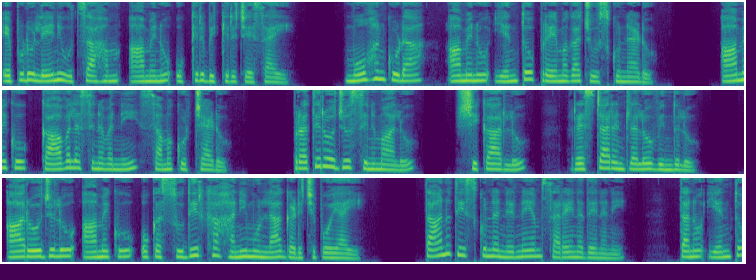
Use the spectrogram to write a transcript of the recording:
ఎప్పుడూ లేని ఉత్సాహం ఆమెను ఉక్కిరిబిక్కిరి చేశాయి. మోహన్ కూడా ఆమెను ఎంతో ప్రేమగా చూసుకున్నాడు. ఆమెకు కావలసినవన్నీ సమకూర్చాడు. ప్రతిరోజూ సినిమాలు షికార్లు రెస్టారెంట్లలో విందులు. ఆ రోజులు ఆమెకు ఒక సుదీర్ఘ హనీమూన్లా గడిచిపోయాయి. తాను తీసుకున్న నిర్ణయం సరైనదేనని తను ఎంతో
